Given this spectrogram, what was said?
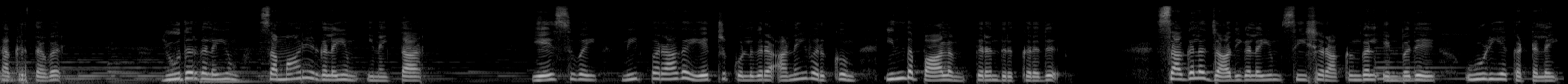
தகர்த்தவர். யூதர்களையும் சமாரியர்களையும் இணைத்தார். இயேசுவை மீட்பராக ஏற்றுக்கொள்ளுகிற அனைவருக்கும் இந்த பாலம் திறந்திருக்கிறது. சகல ஜாதிகளையும் சீஷராக்குங்கள் என்பதே ஊழிய கட்டளை.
